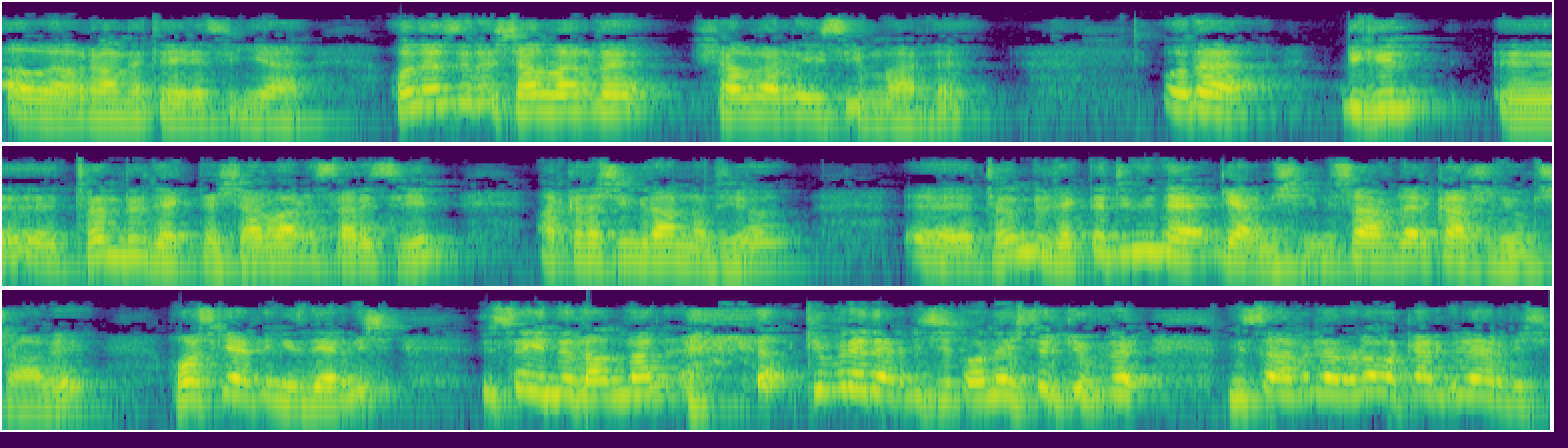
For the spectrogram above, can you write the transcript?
Allah rahmet eylesin ya. Ondan sonra şalvarlı, şalvarlı isim vardı. O da bir gün e, Tömbüldek'te Şarvarlı Sarısil arkadaşım bir anlatıyor. E, Tömbüldek'te düğüne gelmiş. Misafirleri karşılıyormuş abi. Hoş geldiniz dermiş. Hüseyin de damdan küfür edermiş. O meşhur küfrü. Misafirler ona bakar gülermiş.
